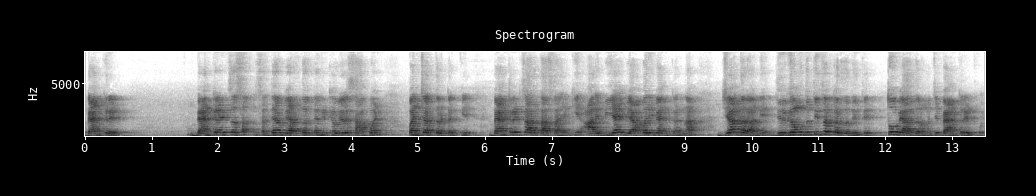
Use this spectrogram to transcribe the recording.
बँक रेट बँक रेटचं स- सध्या व्याजदर त्यांनी ठेवलेलं सहा पॉईंट पंच्याहत्तर टक्के. बँक रेटचा अर्थ असा आहे की आरबीआय व्यापारी बँकांना ज्या दराने दीर्घ मुदतीचं कर्ज देते तो व्याजदर म्हणजे बँक रेट होय.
